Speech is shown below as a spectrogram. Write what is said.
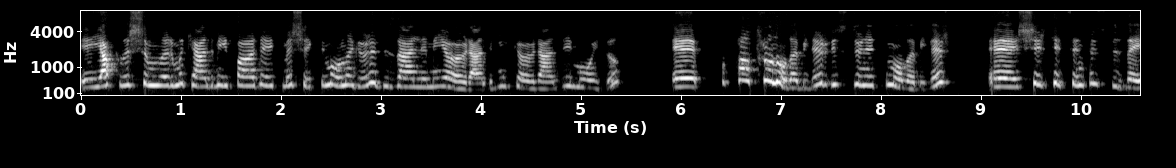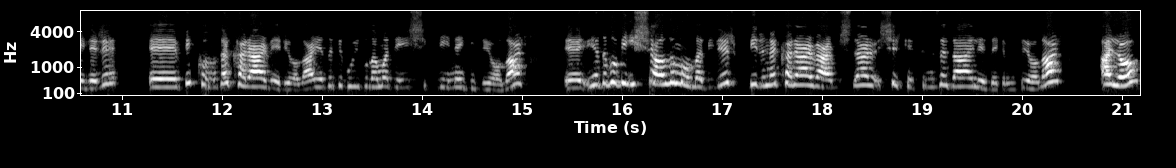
e, yaklaşımlarımı kendimi ifade etme şeklimi ona göre düzenlemeyi öğrendim. İlk öğrendiğim oydu. E, bu patron olabilir, üst yönetim olabilir. E, şirketin üst düzeyleri e, bir konuda karar veriyorlar ya da bir uygulama değişikliğine gidiyorlar. E, ya da bu bir işe alım olabilir. Birine karar vermişler, şirketimize dahil edelim diyorlar. Alo,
